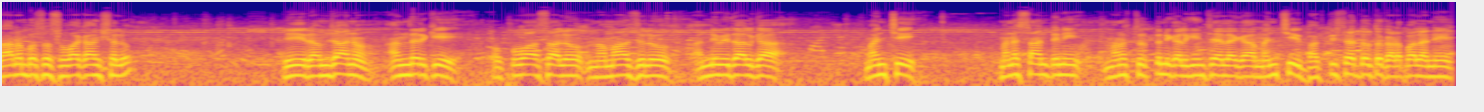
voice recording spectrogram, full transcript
ప్రారంభోత్సవ శుభాకాంక్షలు. ఈ రంజాన్ అందరికీ ఉపవాసాలు నమాజులు అన్ని విధాలుగా మంచి మనశ్శాంతిని మనస్తృప్తిని కలిగించేలాగా మంచి భక్తి శ్రద్ధలతో గడపాలని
